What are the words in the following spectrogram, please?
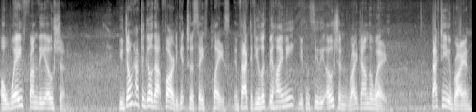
away from the ocean. You don't have to go that far to get to a safe place. In fact, if you look behind me, you can see the ocean right down the way. Back to you, Brian.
